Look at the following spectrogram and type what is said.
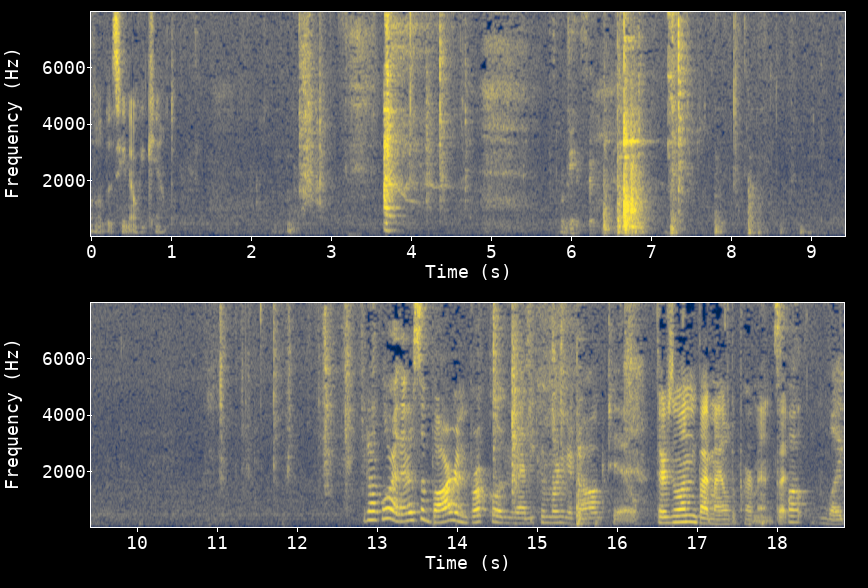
Little does he know he can't. Amazing. You know, Laura, there's a bar in Brooklyn that you can bring your dog to. There's one by my old apartment, It's but called, like,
